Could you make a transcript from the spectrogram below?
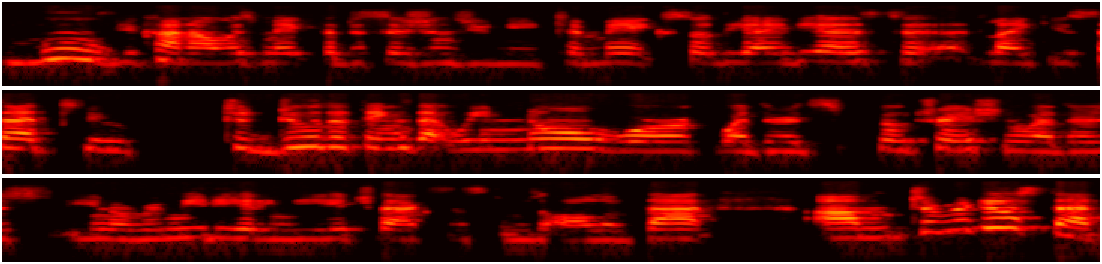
move. You can't always make the decisions you need to make. So the idea is to, like you said, to to do the things that we know work, whether it's filtration, whether it's, you know, remediating the HVAC systems, all of that, um, to reduce that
